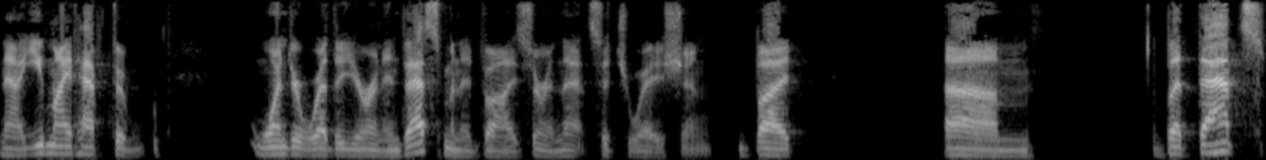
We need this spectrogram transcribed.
Now, you might have to wonder whether you're an investment advisor in that situation, but um, but that's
